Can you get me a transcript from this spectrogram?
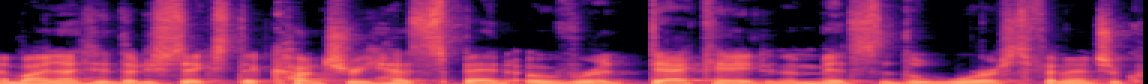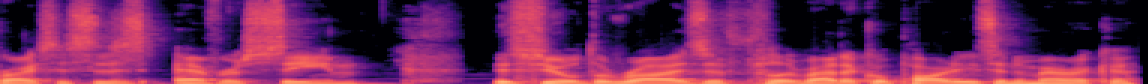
And by 1936, the country has spent over a decade in the midst of the worst financial crisis it has ever seen. This fueled the rise of radical parties in America,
